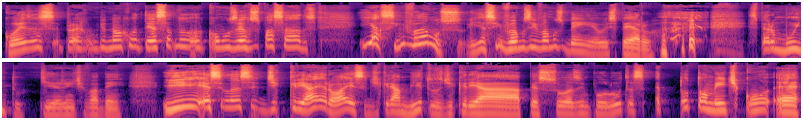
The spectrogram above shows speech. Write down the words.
coisas para que não aconteça no, como os erros passados. E assim vamos, e assim vamos e vamos bem, eu espero. espero muito que a gente vá bem. E esse lance de criar heróis, de criar mitos, de criar pessoas impolutas é totalmente com, é,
